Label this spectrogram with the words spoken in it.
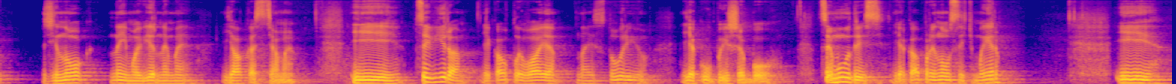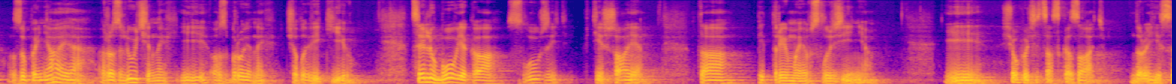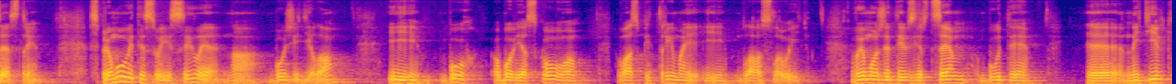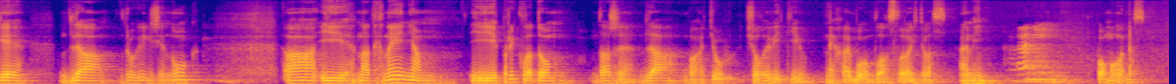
жінок неймовірними якостями. І це віра, яка впливає на історію, яку пише Бог. Це мудрість, яка приносить мир і зупиняє розлючених і озброєних чоловіків. Це любов, яка служить, втішає та підтримує в служіння. І що хочеться сказати, дорогі сестри, спрямовуйте свої сили на Божі діла, і Бог обов'язково вас підтримає і благословить. Ви можете взірцем бути е, не тільки для других жінок, а і натхненням, і прикладом навіть для багатьох чоловіків. Нехай Бог благословить вас. Амінь. Амінь. Помолимось.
